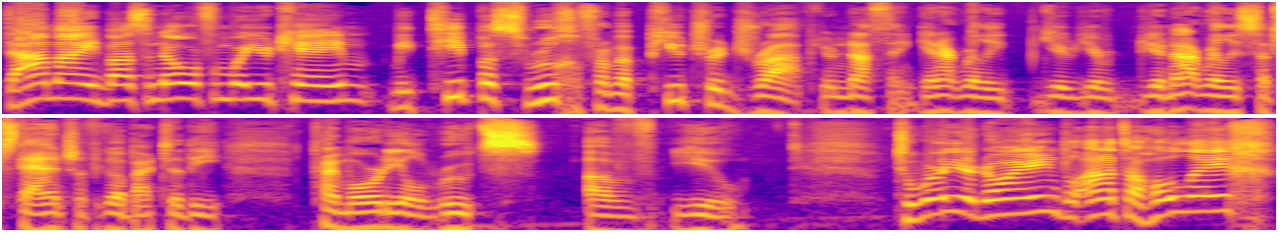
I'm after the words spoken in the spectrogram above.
Damain basa, know from where you came. Mitipas rucha, from a putrid drop. You're nothing. You're not really. You're, you're you're not really substantial if you go back to the primordial roots of you. To where you're going, l'anata holech,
